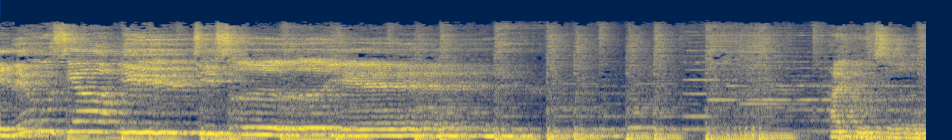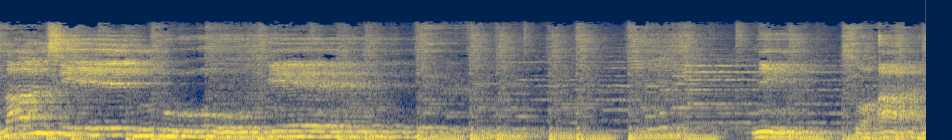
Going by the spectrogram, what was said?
你留下一句誓言，海枯石烂，心不变。你说爱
